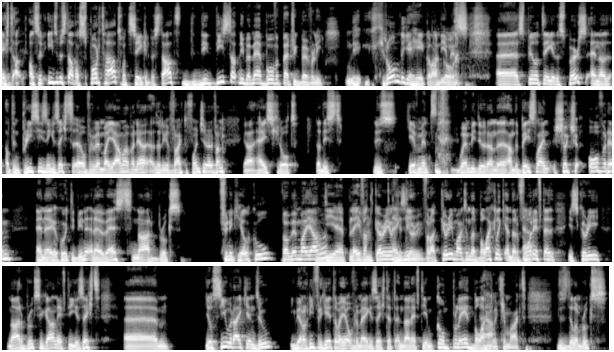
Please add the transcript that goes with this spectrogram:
echt, als er iets bestaat als sporthaat, wat zeker bestaat, die, die staat nu bij mij boven Patrick Beverly. Een Grondige hekel aan die Akkoord. mens. Eh spelen tegen de Spurs en had had in preseason gezegd eh, over Wembanyama van ja, ze hadden gevraagd, wat vond je daarvan? Ja, hij is groot. Dat is het. Dus op een gegeven moment, Wemby doet aan de, aan de baseline, shotje over hem en hij gooit die binnen en hij wijst naar Brooks. Vind ik heel cool van Wembayama. Die eh, play van Curry ook En gezien. Curry. Vooral Curry maakt hem daar belachelijk. En daarvoor Ja. heeft hij, is Curry naar Brooks gegaan heeft hij gezegd... ehm, You'll see what I can do. Ik ben nog niet vergeten wat je over mij gezegd hebt. En dan heeft hij hem compleet belachelijk gemaakt. Dus Dylan Brooks,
